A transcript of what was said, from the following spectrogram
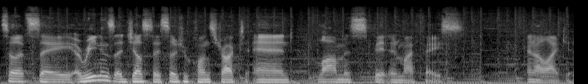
so let's say arenas are just a social construct and llamas spit in my face and I like it.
